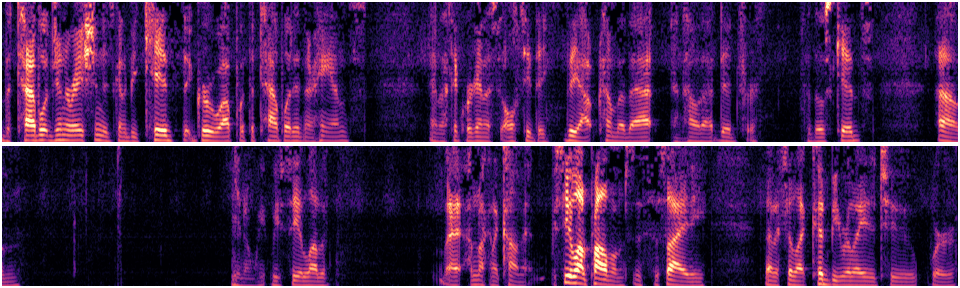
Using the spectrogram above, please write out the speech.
the tablet generation is going to be kids that grew up with the tablet in their hands, and I think we're going to all see the the outcome of that and how that did for for those kids. Um, you know, we, we see a lot of. I, I'm not going to comment. We see a lot of problems in society that I feel like could be related to we're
